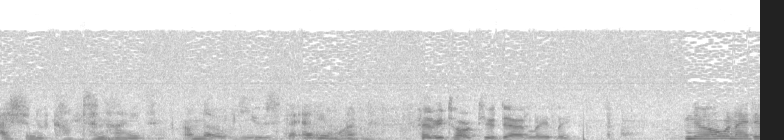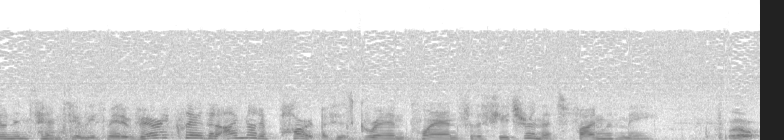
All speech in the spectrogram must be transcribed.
I shouldn't have come tonight. I'm no use to anyone. Have you talked to your dad lately? No, and I don't intend to. He's made it very clear that I'm not a part of his grand plan for the future, and that's fine with me. Well,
